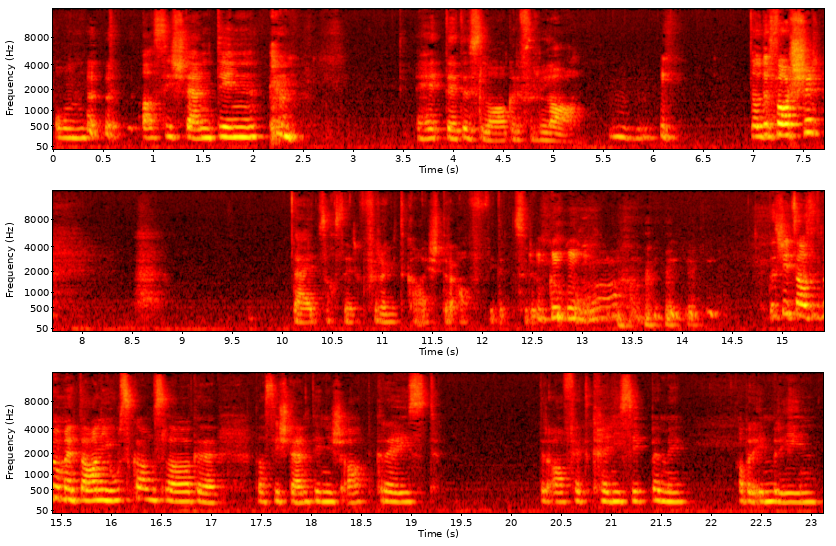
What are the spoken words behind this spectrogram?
Und die Assistentin hat dann das Lager verlassen. Und der Forscher, der hat sich sehr gefreut, ist der Affe wieder zurückgekommen. das ist jetzt also die momentane Ausgangslage. Die Assistentin ist abgereist. Der Affe hat keine Sippe mehr. Aber immerhin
